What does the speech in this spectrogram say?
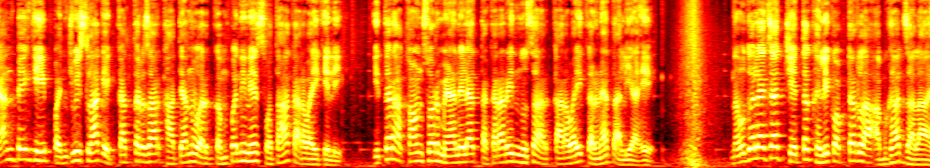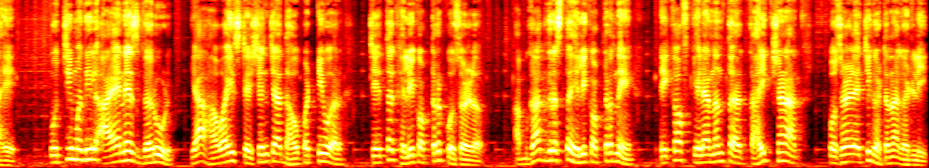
यांपैकी पंचवीस लाख एकाहत्तर हजार खात्यांवर कंपनीने स्वतः कारवाई केली. इतर अकाउंट्सवर मिळालेल्या तक्रारींनुसार कारवाई करण्यात आली आहे. नौदलाच्या चेतक हेलिकॉप्टरला अपघात झाला आहे. कोचीमधील आय एन एस गरुड या हवाई स्टेशनच्या धावपट्टीवर चेतक हेलिकॉप्टर कोसळलं. अपघातग्रस्त हेलिकॉप्टरने टेक ऑफ केल्यानंतर काही क्षणात कोसळल्याची घटना घडली.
